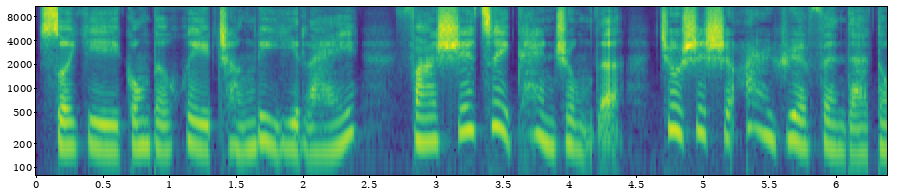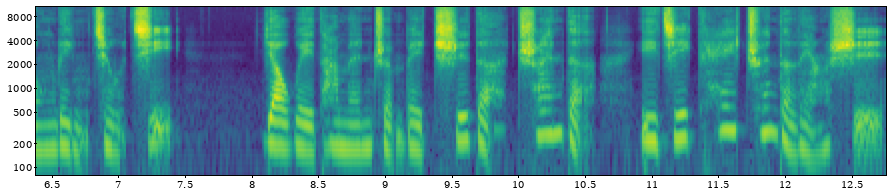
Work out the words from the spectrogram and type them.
所以，功德会成立以来，法师最看重的就是十二月份的冬令救济，要为他们准备吃的、穿的，以及开春的粮食，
